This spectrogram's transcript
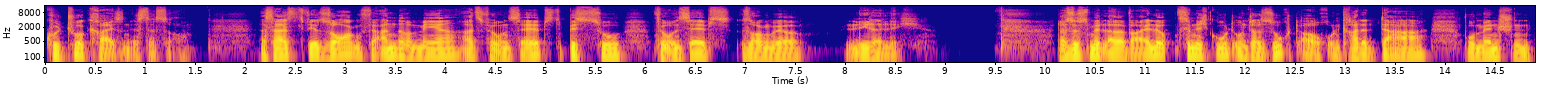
Kulturkreisen ist das so. Das heißt, wir sorgen für andere mehr als für uns selbst, bis zu für uns selbst sorgen wir liederlich. Das ist mittlerweile ziemlich gut untersucht auch und gerade da, wo Menschen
